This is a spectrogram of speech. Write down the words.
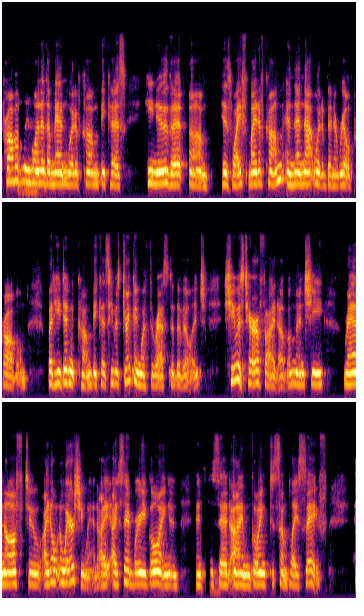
Probably one of the men would have come because he knew that um, his wife might have come, and then that would have been a real problem. But he didn't come because he was drinking with the rest of the village. She was terrified of him, and she ran off to I don't know where she went. I, I said, Where are you going? And and she said, I'm going to someplace safe.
